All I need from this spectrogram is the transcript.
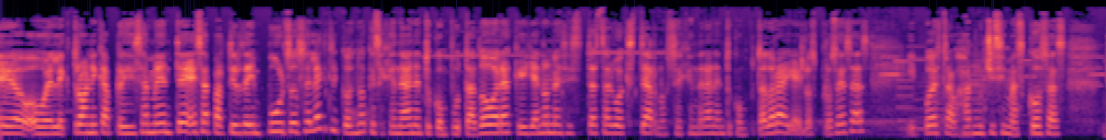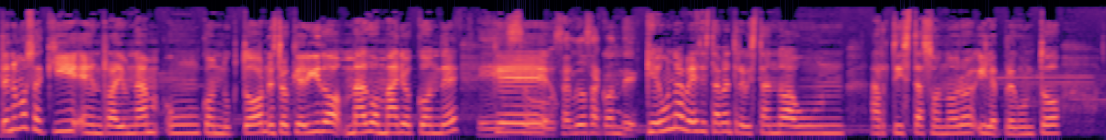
eh, o electrónica precisamente es a partir de impulsos eléctricos, ¿no? Que se generan en tu computadora, que ya no necesitas algo externo, se generan en tu computadora y ahí los procesas y puedes trabajar muchísimas cosas. Tenemos aquí en Radio UNAM un conductor, nuestro querido mago Mario Conde, que saludos a Conde, que una vez estaba entrevistando a un artista sonoro y le preguntó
